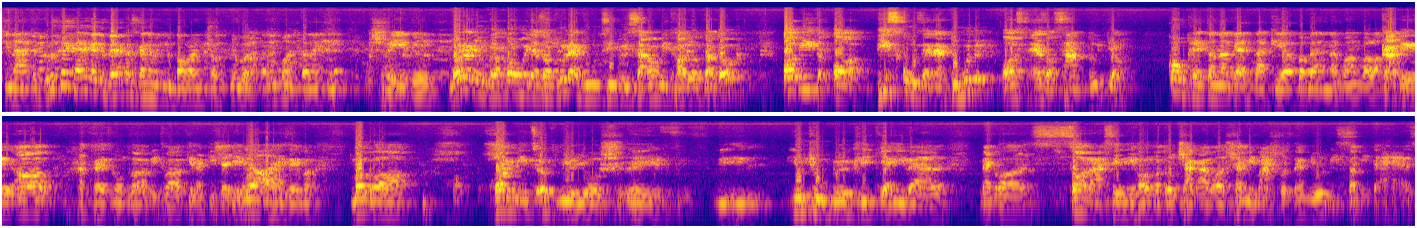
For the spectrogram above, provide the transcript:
csináljuk. Akkor kell elkezdeni elkezdeni, hogy narancsot nyugodtan, így mondta neki svédül. Maradjunk abban, hogy ez a Bulevu című szám, amit hallottatok, amit a diszkózene tud, azt ez a szám tudja. Konkrétan a Get Lucky abban benne van valami. Kb. A, hát ha ez mond valamit valakinek is egyébként. Maga 35 milliós YouTube klikjeivel, meg a szarrászéni hallgatottságával semmi máshoz nem nyúl vissza, mint ehhez,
